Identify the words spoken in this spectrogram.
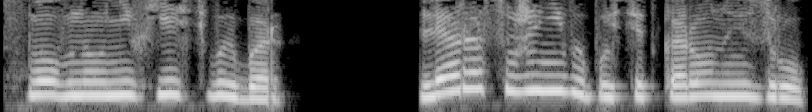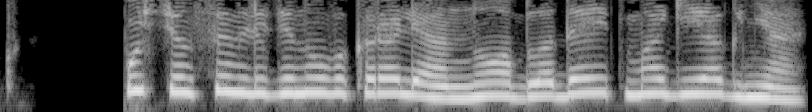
словно у них есть выбор. Лярас уже не выпустит корону из рук. Пусть он сын ледяного короля, но обладает магией огня.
